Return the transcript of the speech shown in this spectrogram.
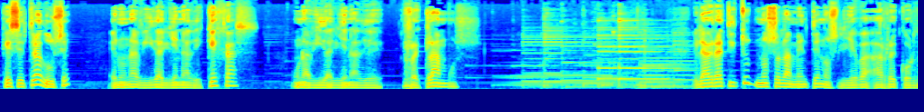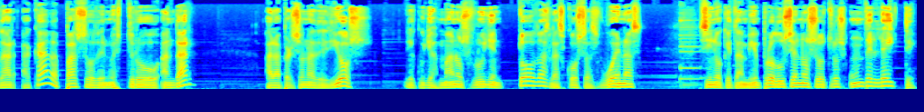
que se traduce en una vida llena de quejas, una vida llena de reclamos, y la gratitud no solamente nos lleva a recordar a cada paso de nuestro andar a la persona de Dios, de cuyas manos fluyen todas las cosas buenas, sino que también produce en nosotros un deleite,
